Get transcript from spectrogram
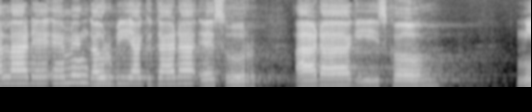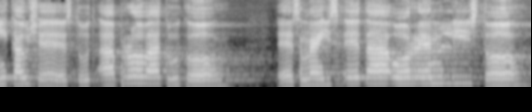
alare hemen gaur biak gara ezur aragizko. Nik hause ez dut aprobatuko, ez naiz eta horren listo.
